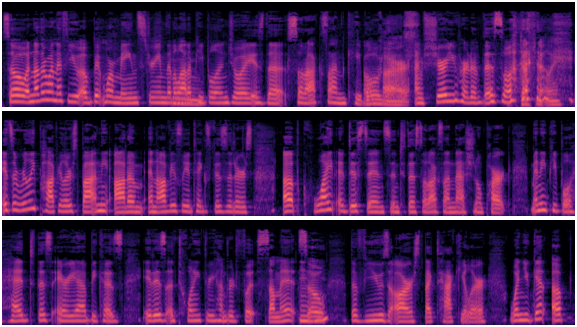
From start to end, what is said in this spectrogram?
So another one, if you a bit more mainstream that a lot of people enjoy, is the Soraksan cable Mm. Oh, car. yes. I'm sure you've heard of this one. Definitely. it's a really popular spot in the autumn, and obviously it takes visitors up quite a distance into the Soraksan National Park. Many people head to this area because it is a 2,300 foot summit, so Mm-hmm. the views are spectacular. When you get up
